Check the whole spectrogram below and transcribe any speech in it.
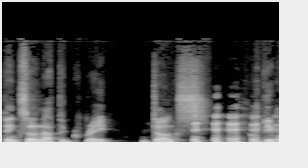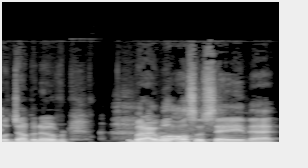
think so. Not the great dunks of people jumping over. But I will also say that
